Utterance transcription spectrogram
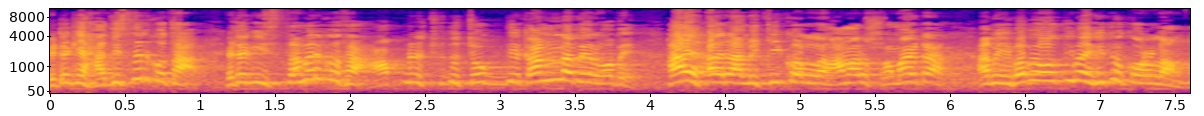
এটা কি হাদিসের কথা? এটা কি ইসলামের কথা? আপনার শুধু চোখ দিয়ে কান্না বের হবে। হায় হায় আমি কি করলাম? আমার সময়টা আমি এভাবে অতিবাহিত করলাম।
